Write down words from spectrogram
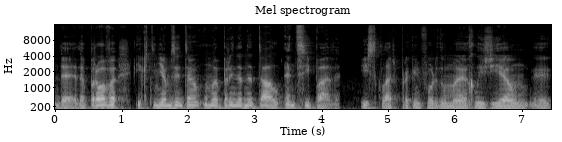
da, da prova e que tenhamos então uma prenda de Natal antecipada. Isto, claro, para quem for de uma religião eh,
